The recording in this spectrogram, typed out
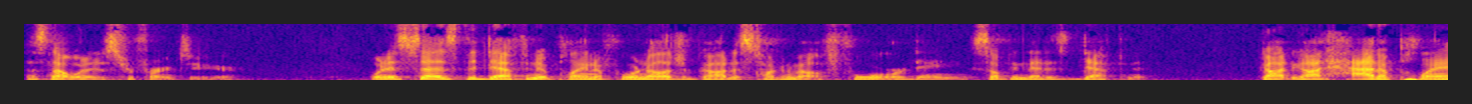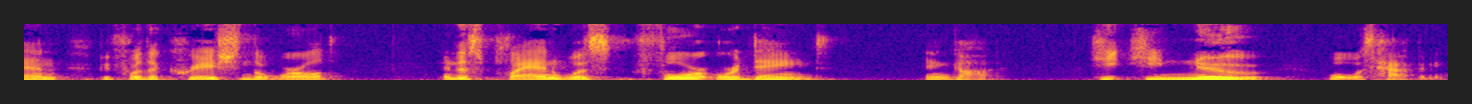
that's not what it's referring to here. When it says the definite plan of foreknowledge of God, it's talking about foreordaining, something that is definite. God, God had a plan before the creation of the world, and this plan was foreordained in God. He, he knew what was happening.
